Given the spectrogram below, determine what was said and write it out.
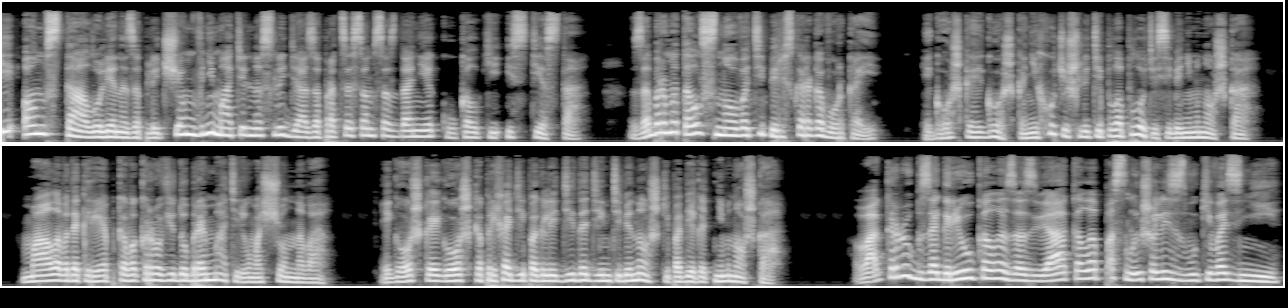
И он встал у Лены за плечом, внимательно следя за процессом создания куколки из теста. Забормотал снова, теперь скороговоркой. «Игошка, Игошка, не хочешь ли теплоплоти себе немножко?» Малого да крепкого кровью доброй матери умощенного. Игошка, Игошка, приходи, погляди, дадим тебе ножки побегать немножко». Вокруг загрюкало, зазвякало, послышались звуки возни.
